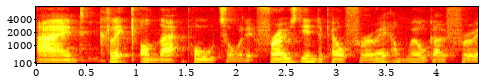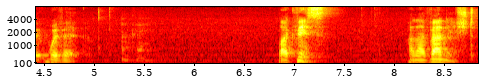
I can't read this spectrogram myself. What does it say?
and mm. click on that portal, and it throws the ender pearl through it, and we'll go through it with it Okay. like this, and I vanished.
